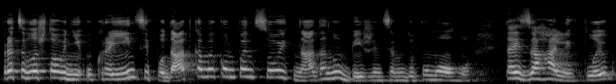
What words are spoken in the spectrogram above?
Працевлаштовані українці податками компенсують надану біженцям допомогу. Та й загальний вплив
